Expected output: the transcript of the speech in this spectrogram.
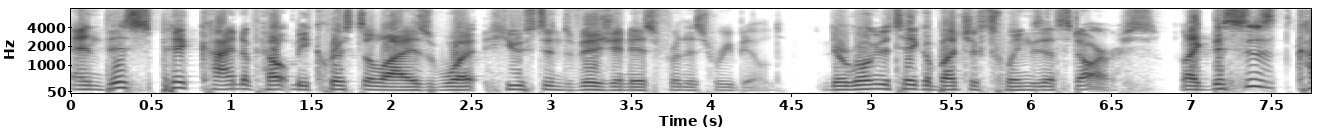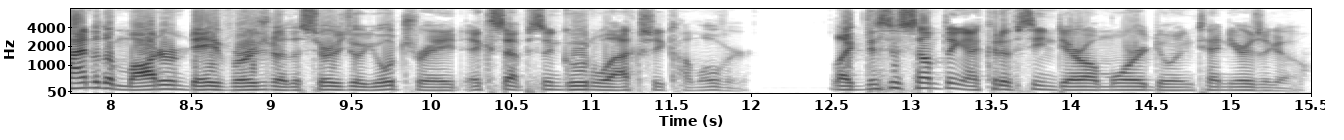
And this pick kind of helped me crystallize what Houston's vision is for this rebuild they're going to take a bunch of swings at stars. Like this is kind of the modern day version of the Sergio Llull trade, except Sengun will actually come over. Like this is something I could have seen Daryl Morey doing ten years ago,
